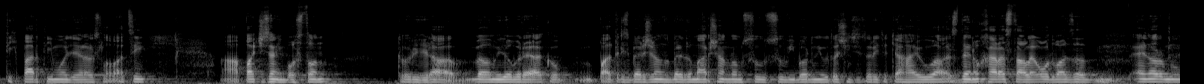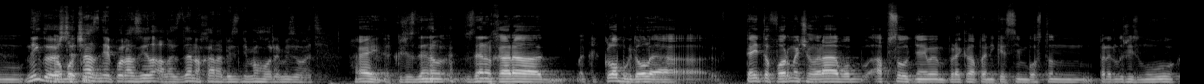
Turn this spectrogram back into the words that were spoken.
tých pár tímov, kde hrajú Slováci a páči sa mi Boston, ktorý hrá veľmi dobre, ako patrí s Bergeron, s Bredom Marchandom, sú, sú výborní útočníci, ktorí ťa ťahajú a Zdeno Chara stále odvádza enormnú Nikto robotu. ešte čas neporazil, ale Zdeno Chara by s ním mohol remizovať. Hej, takže Zdeno, Zdeno Chara, klobúk dole a v tejto forme, čo hrá, absolútne nebudem prekvapený, keď s ním Boston predlží zmluvu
